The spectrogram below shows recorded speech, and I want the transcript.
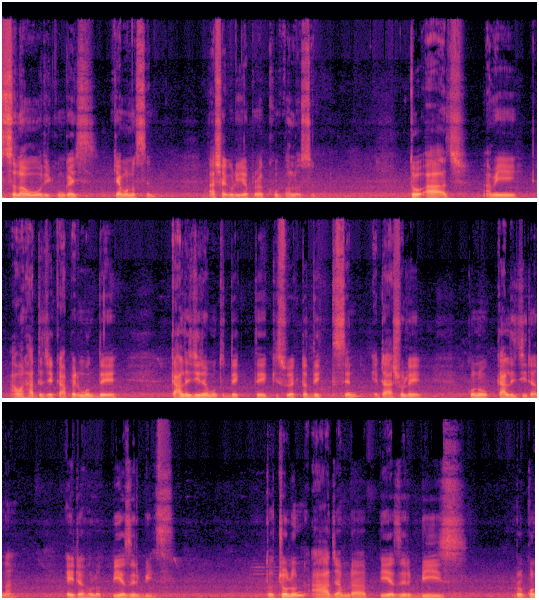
আসসালামু আলাইকুম গাইস কেমন আছেন? আশা করি আপনারা খুব ভালো আছেন। তো আজ আমি আমার হাতে যে কাপের মধ্যে কালিজিরার মতো দেখতে কিছু একটা দেখতেছেন, এটা আসলে কোনো কালিজিরা না এটা হলো পেঁয়াজের বীজ। তো চলুন, আজ আমরা পেঁয়াজের বীজ রোপণ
